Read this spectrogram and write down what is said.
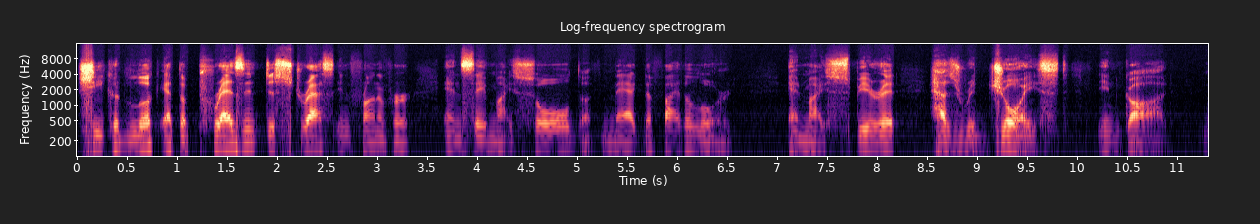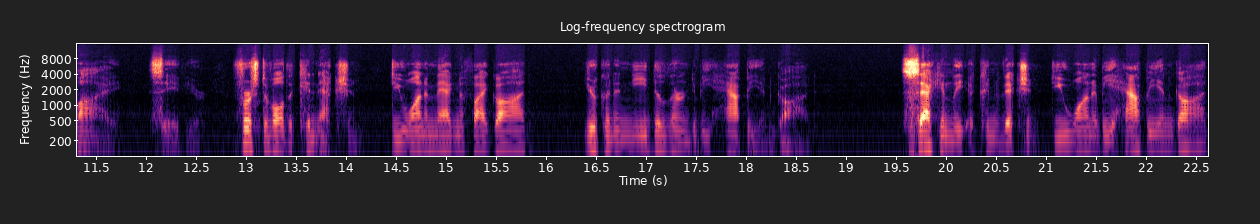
she could look at the present distress in front of her and say, My soul doth magnify the Lord, and my spirit has rejoiced in God, my Savior. First of all, the connection. Do you want to magnify God? You're going to need to learn to be happy in God. Secondly, a conviction. Do you want to be happy in God?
